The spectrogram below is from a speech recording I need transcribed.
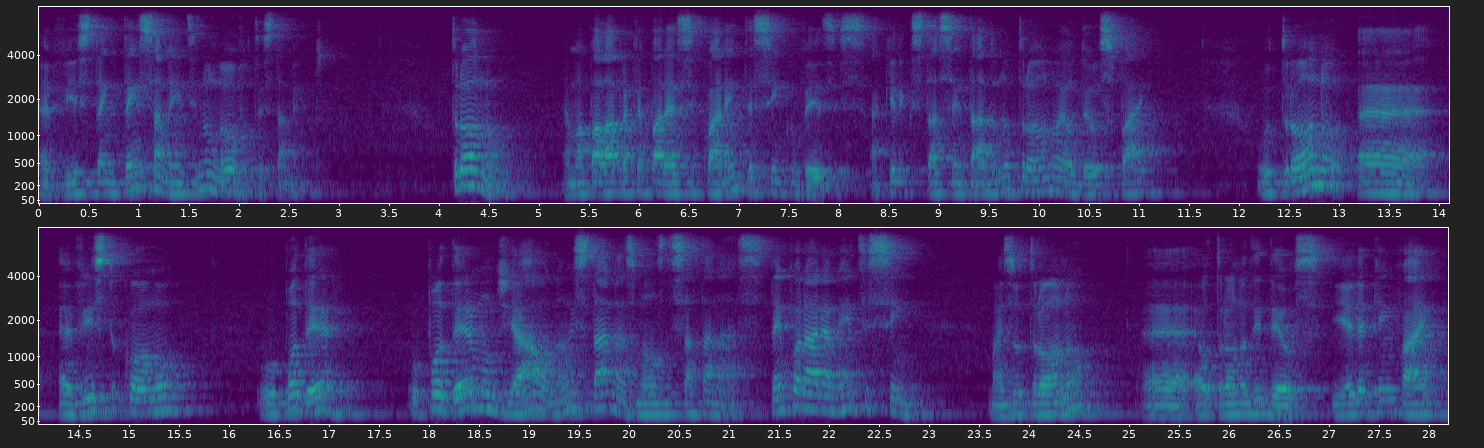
é vista intensamente no Novo Testamento. Trono é uma palavra que aparece 45 vezes. Aquele que está sentado no trono é o Deus Pai. O trono é, é visto como o poder. O poder mundial não está nas mãos de Satanás. Temporariamente, sim, mas o trono é, é o trono de Deus e ele é quem vai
